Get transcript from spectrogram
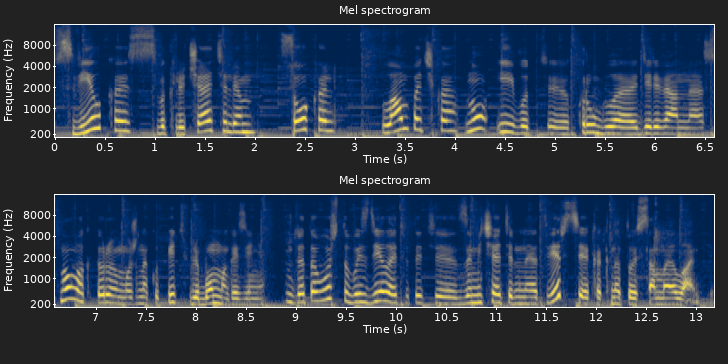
с вилкой, с выключателем, цоколь, лампочка, ну и вот э, круглая деревянная основа, которую можно купить в любом магазине. Для того, чтобы сделать вот эти замечательные отверстия, как на той самой лампе,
